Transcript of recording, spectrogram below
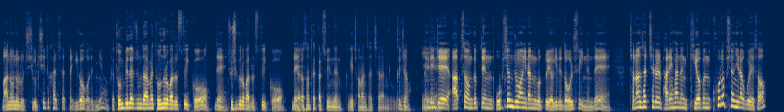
만 원으로 주식을 취득할 수 있다 이거거든요. 그러니까 돈 빌려준 다음에 돈으로 받을 수도 있고 네. 주식으로 받을 수도 있고 네. 내가 선택할 수 있는 그게 전환사채라는 거고. 그죠. 예. 근데 이제 앞서 언급된 옵션 조항이라는 것도 여기에 넣을 수 있는데 전환사채를 발행하는 기업은 콜옵션이라고 해서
